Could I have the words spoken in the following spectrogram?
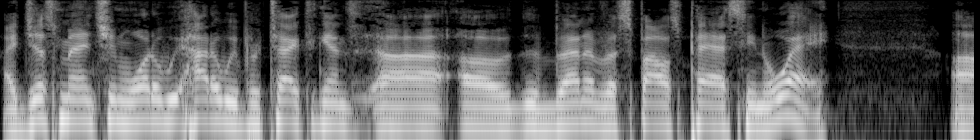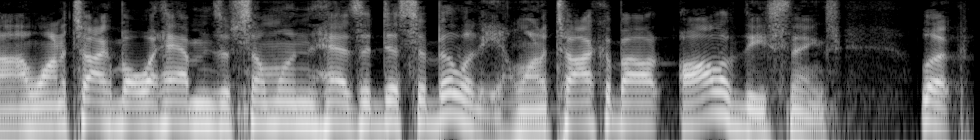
I just mentioned what do we? How do we protect against uh, uh, the event of a spouse passing away? Uh, I want to talk about what happens if someone has a disability. I want to talk about all of these things. Look,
